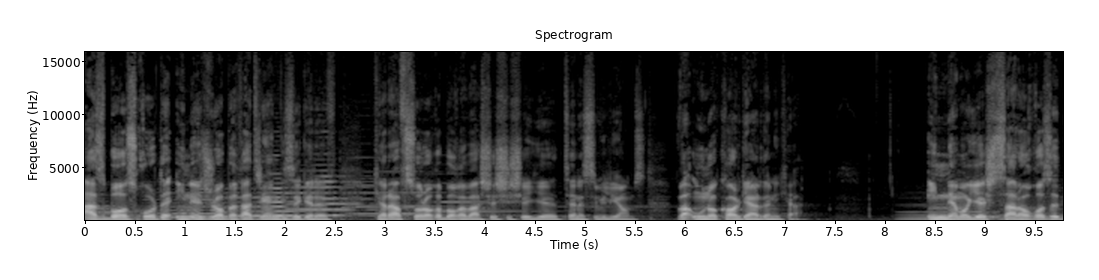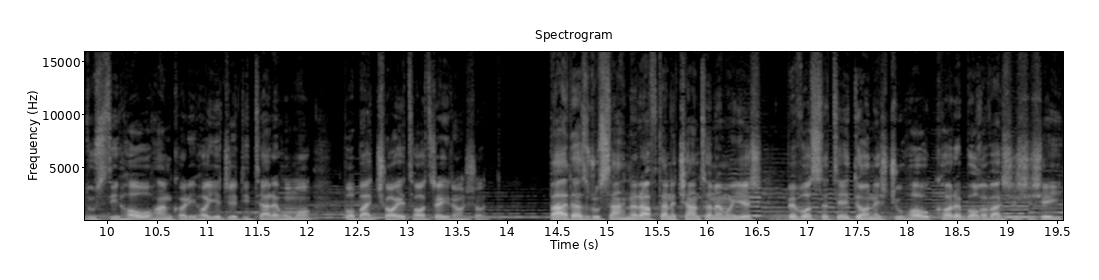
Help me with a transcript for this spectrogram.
از بازخورد این اجرا به قدری انگیزه گرفت که رفت سراغ باغ وحش شیشه‌ای تنسی ویلیامز و اونو کارگردانی کرد. این نمایش سرآغاز دوستی ها و همکاری های جدیدتر هما با بچه های تئاتر ایران شد. بعد از رو صحنه رفتن چند تا نمایش به واسطه دانشجوها و کار باغ وحش شیشه‌ای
